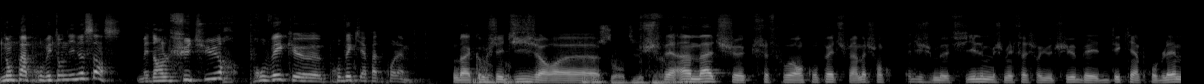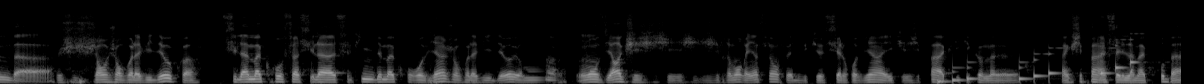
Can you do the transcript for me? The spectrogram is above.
non pas prouver ton innocence, mais dans le futur prouver que prouver qu'il n'y a pas de problème? Bah, comme je l'ai dit, genre, euh, je fais un match, que ce soit en compète, je fais un match en compète, je me filme, je mets ça sur YouTube, et dès qu'il y a un problème, bah, j'en- j'envoie la vidéo, quoi. Si la macro, enfin, si la, cette ligne de macro revient, j'envoie la vidéo, et au moins, on verra que j'ai- vraiment rien fait, en fait, vu que si elle revient et que j'ai pas à cliquer comme, euh, enfin, que j'ai pas installé la macro, bah,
